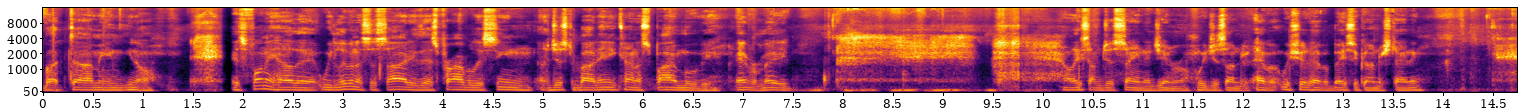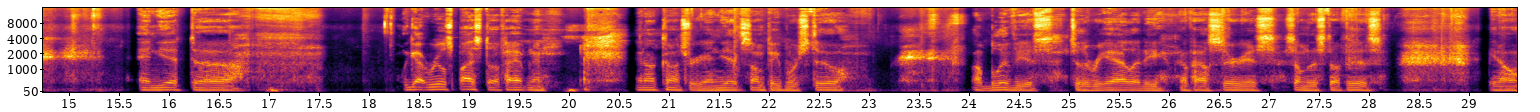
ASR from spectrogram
But uh, I mean, you know, it's funny how that we live in a society that's probably seen uh, just about any kind of spy movie ever made. At least I'm just saying in general. We just under, have a, we should have a basic understanding. And yet, uh, we got real spy stuff happening in our country, and yet some people are still oblivious to the reality of how serious some of this stuff is. You know,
